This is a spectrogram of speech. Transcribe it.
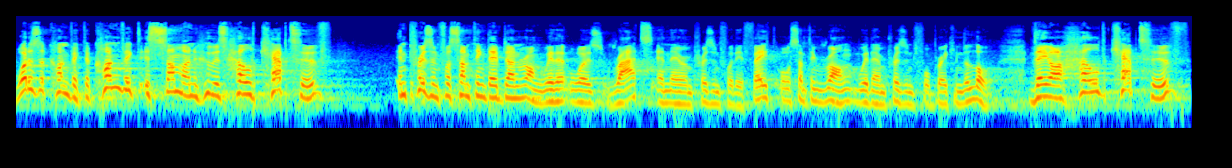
What is a convict? A convict is someone who is held captive in prison for something they've done wrong, whether it was rats and they're in prison for their faith, or something wrong where they're in prison for breaking the law. They are held captive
